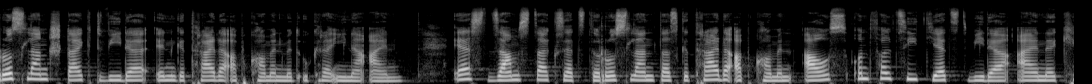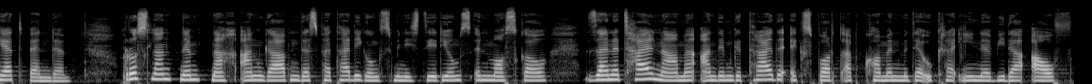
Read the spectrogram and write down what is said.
Russland steigt wieder in Getreideabkommen mit Ukraine ein. Erst Samstag setzte Russland das Getreideabkommen aus und vollzieht jetzt wieder eine Kehrtwende. Russland nimmt nach Angaben des Verteidigungsministeriums in Moskau seine Teilnahme an dem Getreideexportabkommen mit der Ukraine wieder auf.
